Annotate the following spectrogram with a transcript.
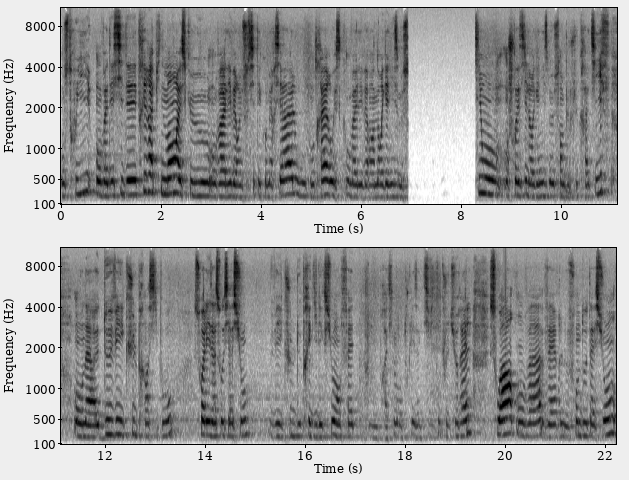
construit, on va décider très rapidement est-ce qu'on va aller vers une société commerciale ou au contraire, ou est-ce qu'on va aller vers un organisme sans si on choisit l'organisme sans but lucratif, on a deux véhicules principaux, soit les associations, véhicule de prédilection en fait pratiquement toutes les activités culturelles, soit on va vers le fonds de dotation,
